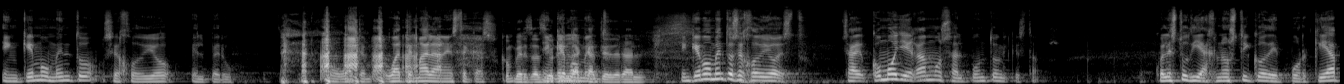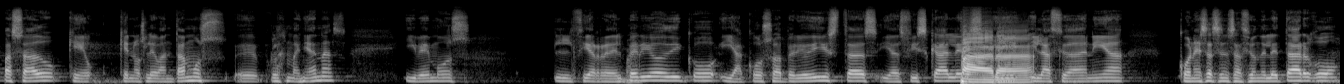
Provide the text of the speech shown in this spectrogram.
¿En qué momento se jodió el Perú? O Guatemala en este caso. Conversación en, la catedral. ¿En qué momento se jodió esto? O sea, ¿cómo llegamos al punto en el que estamos? ¿Cuál es tu diagnóstico de por qué ha pasado que, que nos levantamos eh, por las mañanas y vemos el cierre del periódico y acoso a periodistas y a fiscales y, la ciudadanía con esa sensación de letargo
